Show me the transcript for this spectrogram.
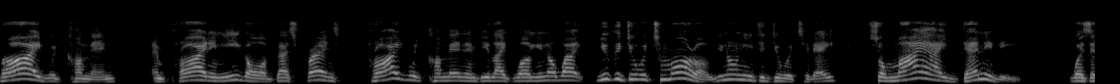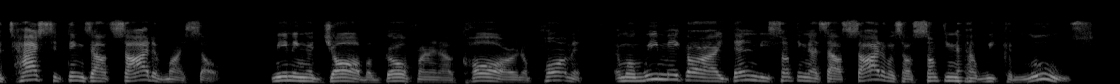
pride would come in, and pride and ego are best friends. Pride would come in and be like, well, you know what? You could do it tomorrow. You don't need to do it today. So my identity was attached to things outside of myself, meaning a job, a girlfriend, a car, an apartment. And when we make our identity something that's outside of ourselves, something that we could lose,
